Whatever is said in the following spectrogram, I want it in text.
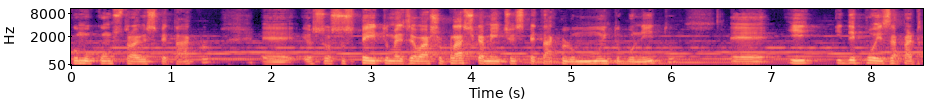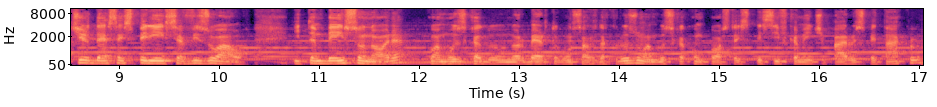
como constrói o espetáculo. É, eu sou suspeito, mas eu acho plasticamente o espetáculo muito bonito. É, e, e depois, a partir dessa experiência visual e também sonora, com a música do Norberto Gonçalves da Cruz, uma música composta especificamente para o espetáculo,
